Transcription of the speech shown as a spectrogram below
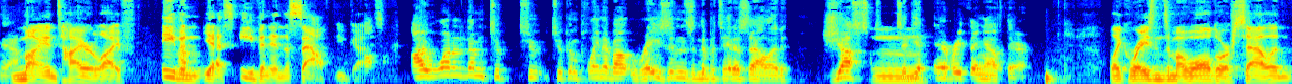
Yeah. my entire life. Even yes, even in the South, you guys. I wanted them to to to complain about raisins in the potato salad just to Mm. get everything out there. Like raisins in my Waldorf salad.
